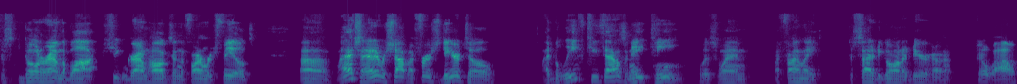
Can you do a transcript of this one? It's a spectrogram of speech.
just going around the block shooting groundhogs in the farmers' fields. Uh, I actually I never shot my first deer till I believe 2018 was when I finally decided to go on a deer hunt. Oh wow,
